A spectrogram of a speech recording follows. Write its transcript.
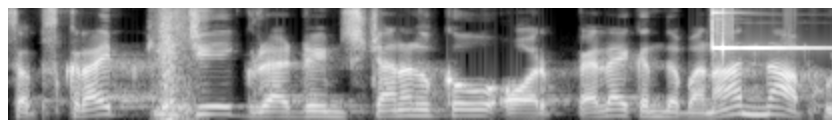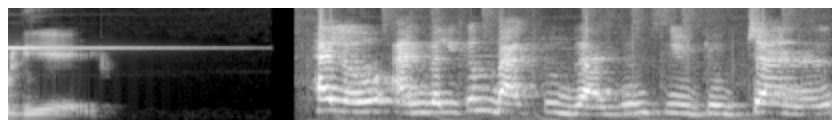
सब्सक्राइब कीजिए ग्रेड ड्रीम्स चैनल को और पहला आइकन दबाना ना भूलिए। Hello and welcome back to grade dreams YouTube channel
